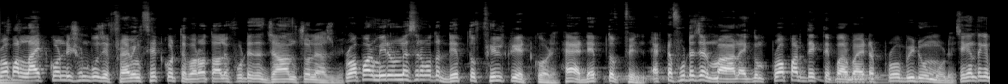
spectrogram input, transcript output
প্রপার লাইট কন্ডিশন বুঝে ফ্রেমিং সেট করতে পারো, তাহলে ফুটেজে জান চলে আসবে। প্রপার মিররলেসের মতো ডেপথ অফ ফিল ক্রিয়েট করে। হ্যাঁ ডেপথ অফ ফিল একটা ফুটেজের মান একদম প্রপার দেখতে পারবা, এটা প্রো ভিডিও মোডে সেখান থেকে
